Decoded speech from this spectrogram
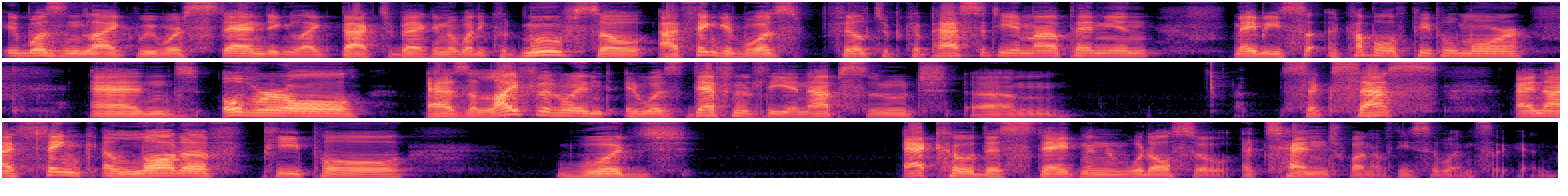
It wasn't like we were standing like back to back and nobody could move. So I think it was filled to capacity, in my opinion. Maybe a couple of people more. And overall, as a live event, it was definitely an absolute um, success. And I think a lot of people would echo this statement and would also attend one of these events again,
